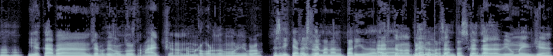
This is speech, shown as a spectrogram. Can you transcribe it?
Uh -huh. i acaba, em sembla que és el 2 de maig, no, no me'n recordo de memòria, però És a dir, que ara és estem en el període de, ara estem en el de període que, representacions. que cada diumenge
